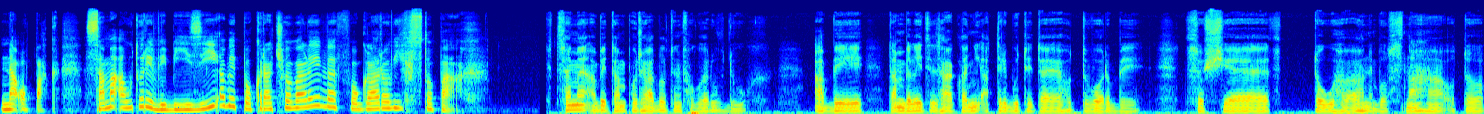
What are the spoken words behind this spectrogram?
Naopak, sama autory vybízí, aby pokračovali ve Foglarových stopách. Chceme, aby tam pořád byl ten Foglerův duch, aby tam byly ty základní atributy té jeho tvorby, což je touha nebo snaha o to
